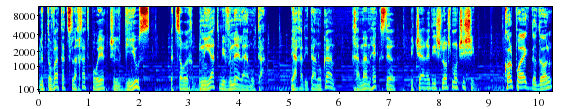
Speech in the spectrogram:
לטובת הצלחת פרויקט של גיוס לצורך בניית מבנה לעמותה. יחד איתנו כאן, חנן הקסטר מצ'ארדי 360. כל פרויקט גדול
